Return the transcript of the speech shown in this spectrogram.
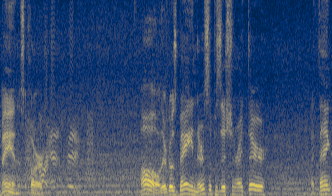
Man, this Car. Oh, there goes Bayne. There's a position right there. I think.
